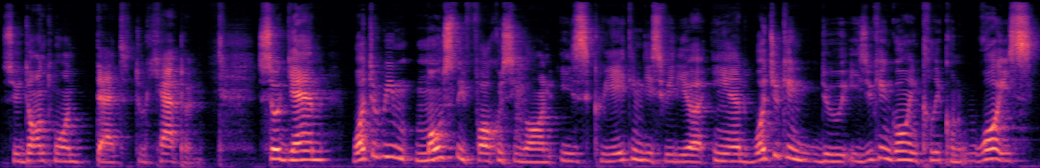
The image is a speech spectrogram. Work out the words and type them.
So you don't want that to happen. So again, what we're mostly focusing on is creating this video and what you can do is you can go and click on voice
